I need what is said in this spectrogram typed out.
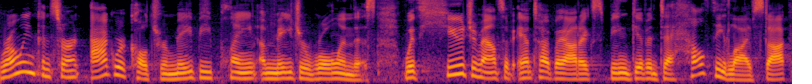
growing concern agriculture may be playing a major role in this, with huge amounts of antibiotics being given to healthy livestock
